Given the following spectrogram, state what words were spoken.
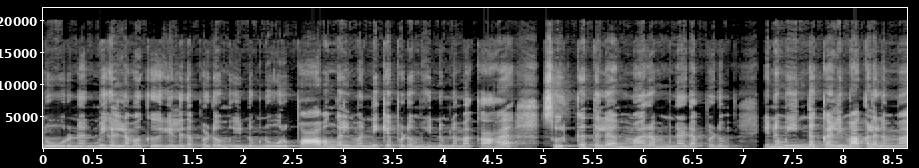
நூறு நன்மைகள் நமக்கு எழுதப்படும். இன்னும் நூறு பாவங்கள் மன்னிக்கப்படும். இன்னும் நமக்காக சொர்க்கத்தில் மரம் நடப்படும். இன்னும் இந்த களிமாக்களை நம்ம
